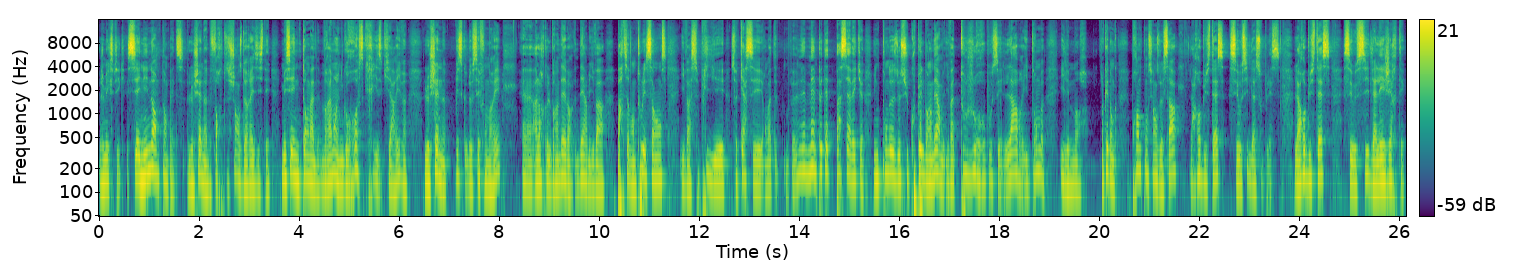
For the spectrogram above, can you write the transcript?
Je m'explique. S'il y a une énorme tempête, le chêne a de fortes chances de résister. Mais s'il y a une tornade, vraiment une grosse crise qui arrive, le chêne risque de s'effondrer, euh, alors que le brin d'herbe, il va partir dans tous les sens, il va se plier, se casser, on va même peut-être passer avec une tondeuse dessus, couper le brin d'herbe, il va toujours repousser. L'arbre, il tombe, il est mort. Ok, donc prendre conscience de ça, la robustesse, c'est aussi de la souplesse. La robustesse, c'est aussi de la légèreté.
